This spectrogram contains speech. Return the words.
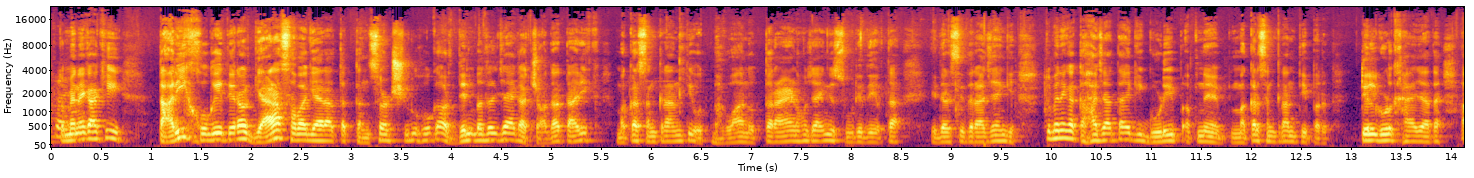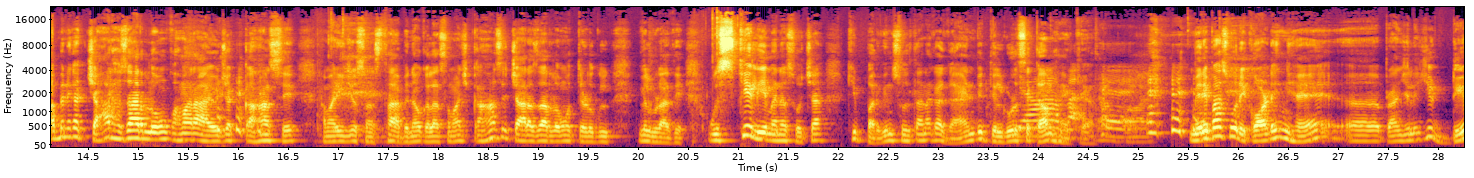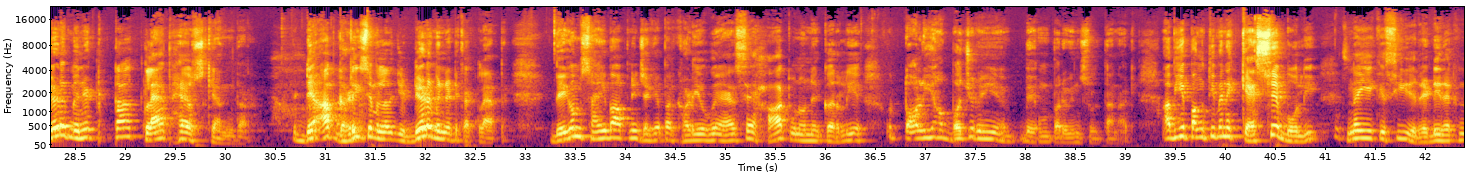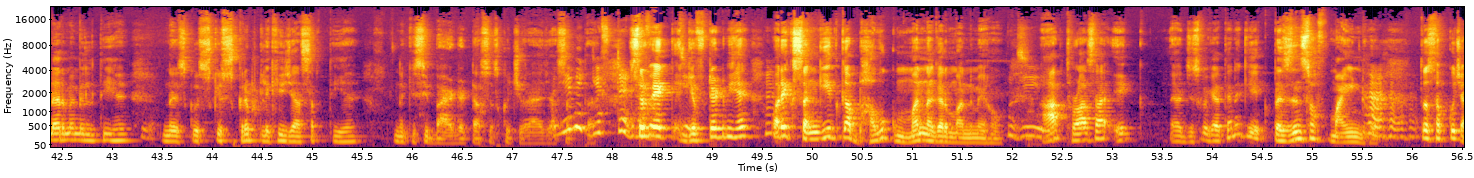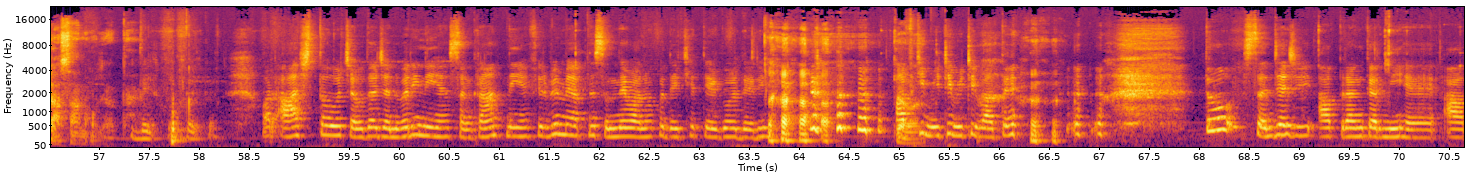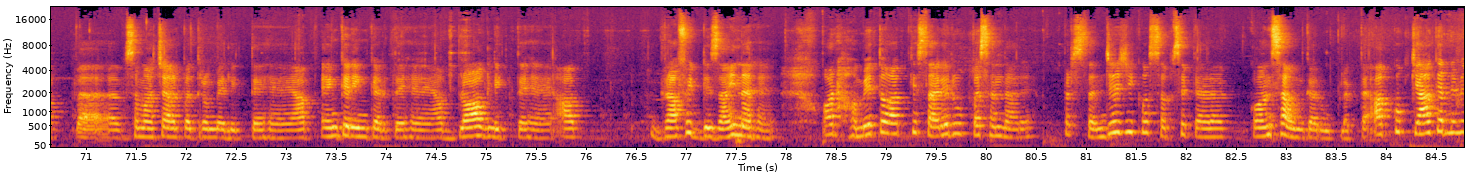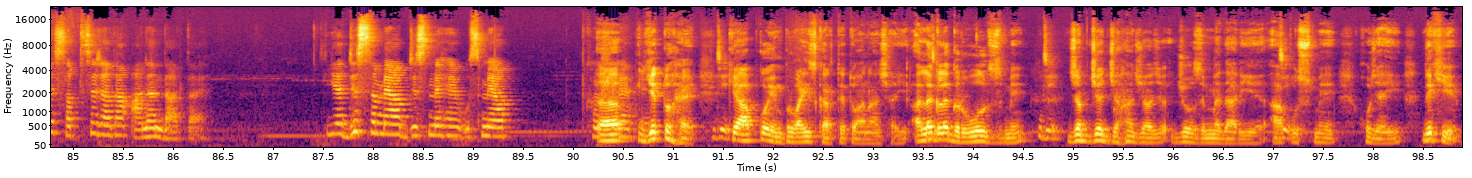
तो मैंने कहा कि तारीख हो गई तेरह और ग्यारह सवा ग्यारह तक कंसर्ट शुरू होगा और दिन बदल जाएगा। चौदह तारीख मकर संक्रांति भगवान उत्तरायण हो जाएँगे सूर्य देवता इधर से इधर आ जाएँगे। तो मैंने कहा कहा जाता है कि गुड़ी अपने मकर संक्रांति पर तिल गुड़ खाया जाता है। अब मैंने कहा चार हज़ार लोगों को हमारा आयोजक कहाँ से हमारी जो संस्था अभिनव कला समाज कहाँ से चार हज़ार लोगों को तिलगुड़ तिलगुड़ाती है? उसके लिए मैंने सोचा कि परवीन सुल्ताना का गायन भी तिलगुड़ से कम है क्या? मेरे पास वो रिकॉर्डिंग है प्रांजलि जी डेढ़ मिनट का क्लैप है उसके अंदर। आप घड़ी से मिला लीजिए डेढ़ मिनट का क्लैप है। बेगम साहिबा अपनी जगह पर खड़ी हो गई ऐसे हाथ उन्होंने कर लिए और तौलियाँ बज रही हैं बेगम परवीन सुल्ताना की। अब ये पंक्ति मैंने कैसे बोली? न ये किसी रेडी रेकनर में मिलती है न इसको इसकी स्क्रिप्ट लिखी जा सकती है न किसी बायोडाटा से इसको चुराया जा सकता है। सिर्फ़ एक गिफ्टेड भी है और एक संगीत का भावुक मन अगर मन में हो आप थोड़ा सा एक जिसको कहते हैं ना कि एक प्रेजेंस ऑफ़ माइंड हो हाँ, हाँ, हाँ। तो सब कुछ आसान हो जाता है। बिल्कुल बिल्कुल। और आज तो चौदह जनवरी नहीं है संक्रांत नहीं है फिर भी मैं अपने सुनने वालों को देखिए तेगो दे रही आपकी मीठी मीठी बातें। तो संजय जी आप रंगकर्मी हैं आप आ, समाचार पत्रों में लिखते हैं आप एंकरिंग करते हैं आप ब्लॉग लिखते हैं आप ग्राफिक डिज़ाइनर हैं और हमें तो आपके सारे रूप पसंद आ रहे हैं। पर संजय जी को सबसे प्यारा कौन सा उनका रूप लगता है? आपको क्या करने में सबसे ज़्यादा आनंद आता है? या जिस समय आप जिसमें हैं उसमें आप खुश रहते ये तो है कि आपको इम्प्रोवाइज करते तो आना चाहिए। अलग अलग रोल्स में जब जब जहाँ जो जो ज़िम्मेदारी है आप उसमें हो जाइए। देखिए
